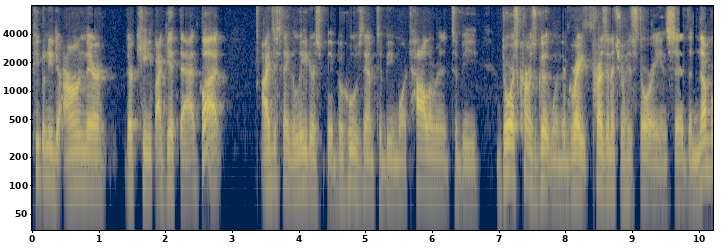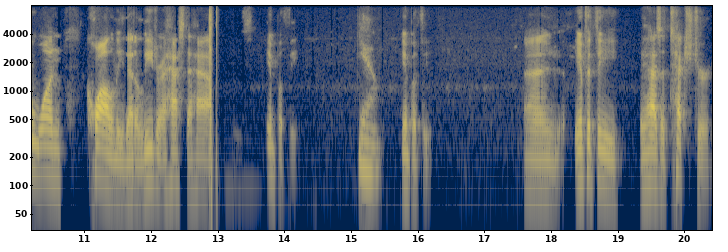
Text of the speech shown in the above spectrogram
people need to earn their their keep. I get that. But i just think leaders it behooves them to be more tolerant to be doris kearns goodwin the great presidential historian said the number one quality that a leader has to have is empathy. Yeah. Empathy. And empathy it has a texture.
